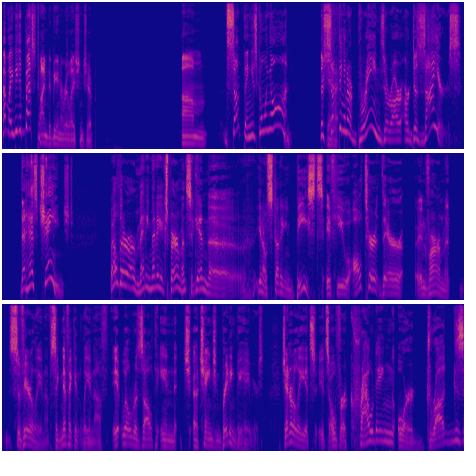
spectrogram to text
That might be the best time to be in a relationship. Um, something is going on. There's yeah. something in our brains or our, our desires that has changed. Well, there are many, many experiments. Again, uh, you know, studying beasts. If you alter their environment severely enough, significantly enough, it will result in ch- a change in breeding behaviors. Generally, it's it's overcrowding or drugs.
